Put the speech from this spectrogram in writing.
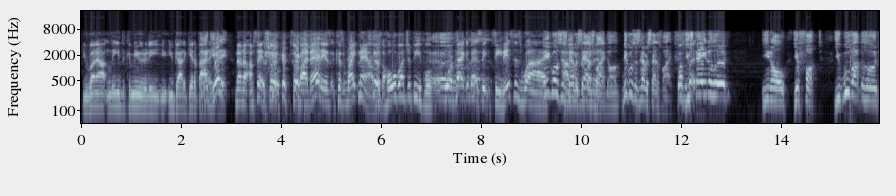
you run out and leave the community, you, you got to get up out I of get here. it. No, no, I'm saying so. so by that is because right now there's a whole bunch of people who are packing back. See, see, this is why Negroes is I never moved up under satisfied, dog. Negroes is never satisfied. What's you stay in the hood, you know, you're fucked. You move out the hood,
